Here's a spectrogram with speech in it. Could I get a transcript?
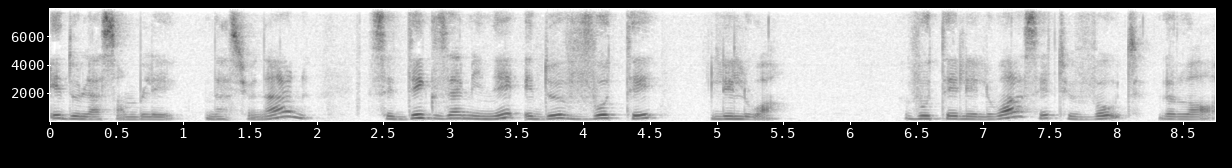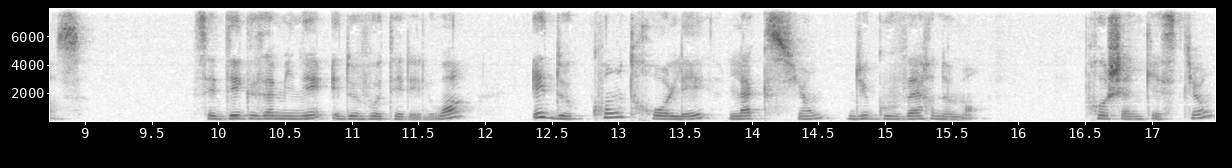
et de l'Assemblée nationale, c'est d'examiner et de voter les lois. Voter les lois, c'est to vote the laws. C'est d'examiner et de voter les lois et de contrôler l'action du gouvernement. Prochaine question.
